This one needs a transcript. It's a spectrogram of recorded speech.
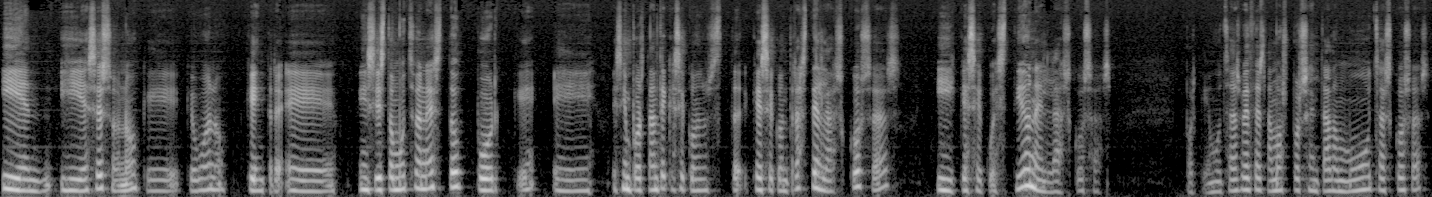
Y, es eso, ¿no? Que, bueno, que eh, insisto mucho en esto porque eh, es importante que se, que se contrasten las cosas y que se cuestionen las cosas. Porque muchas veces damos por sentado muchas cosas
